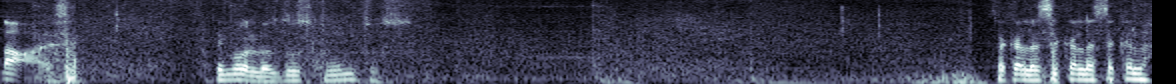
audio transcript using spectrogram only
No, tengo los dos juntos. Sácala, sácala, sácala.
